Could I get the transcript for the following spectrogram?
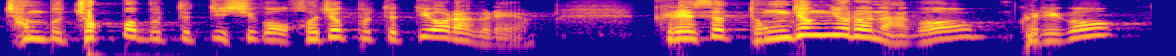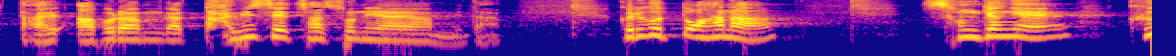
전부 족보부터 띄시고 호적부터 띄워라 그래요. 그래서 동정녀론하고 그리고 아브라함과 다윗의 자손이어야 합니다. 그리고 또 하나 성경에 그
